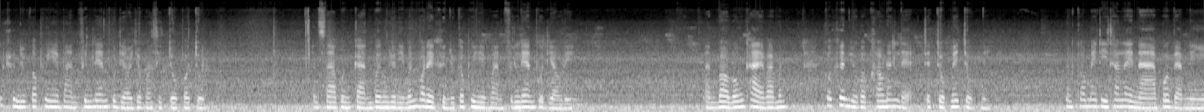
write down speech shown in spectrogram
มันขึ้นอยู่กับพยาบาลฟินแลนด์ผู้เดียวอยู่ว่าสิจบบ่จบอันซาเบิ่งการเบิ่งอยู่นี่มันบ่ได้ขึ้นอยู่กับพยาบาลฟินแลนด์ผู้เดียวเด้อันเบาลงท้ายว่ามันก็ขึ้นอยู่กับเขานั่นแหละ จะจบไม่จบนี่ มันก็ไม่ดีเท่าไรนะพูดแบบนี้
